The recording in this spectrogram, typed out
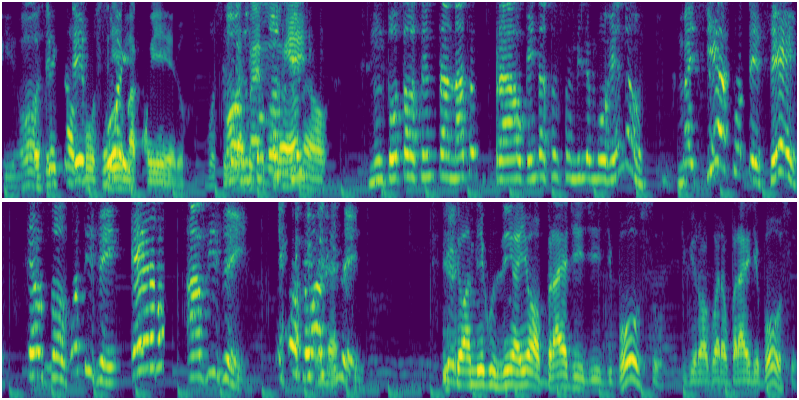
filho. Ó, Você, que tá, depois- você, maconheiro. Você Ó, não não vai morrer, não. Não tô torcendo pra nada, pra alguém da sua família morrer, não. Mas se acontecer, eu só vou dizer, eu avisei. Eu avisei. E teu amigozinho aí, ó, Braia de, de, de bolso, que virou agora o Braia de bolso,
